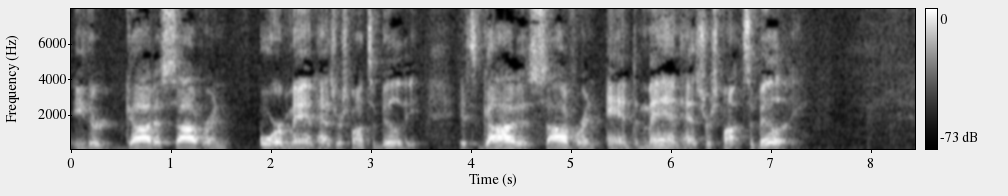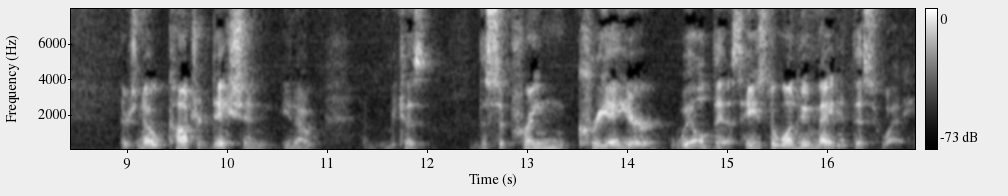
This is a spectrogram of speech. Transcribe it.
either God is sovereign or man has responsibility. It's God is sovereign and man has responsibility. There's no contradiction, you know, because the supreme creator willed this. He's the one who made it this way.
